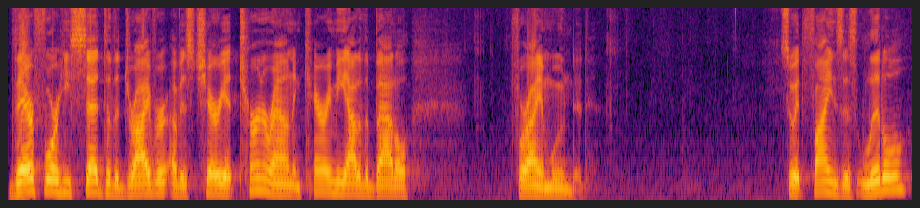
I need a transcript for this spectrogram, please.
Therefore he said to the driver of his chariot, Turn around and carry me out of the battle, for I am wounded. So it finds this little,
